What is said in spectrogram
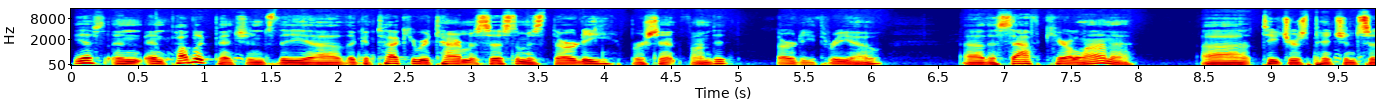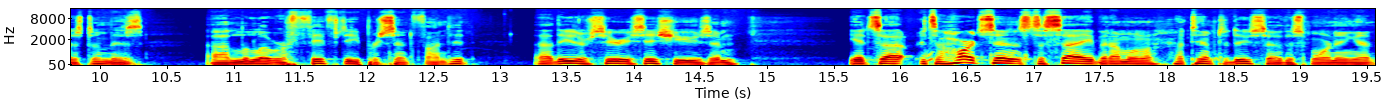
Yes, and, and public pensions, the the Kentucky retirement system is thirty percent funded, thirty three zero. Oh. The South Carolina teachers pension system is a little over 50% funded. Uh, these are serious issues, and it's a, it's a hard sentence to say, but I'm going to attempt to do so this morning. Uh,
